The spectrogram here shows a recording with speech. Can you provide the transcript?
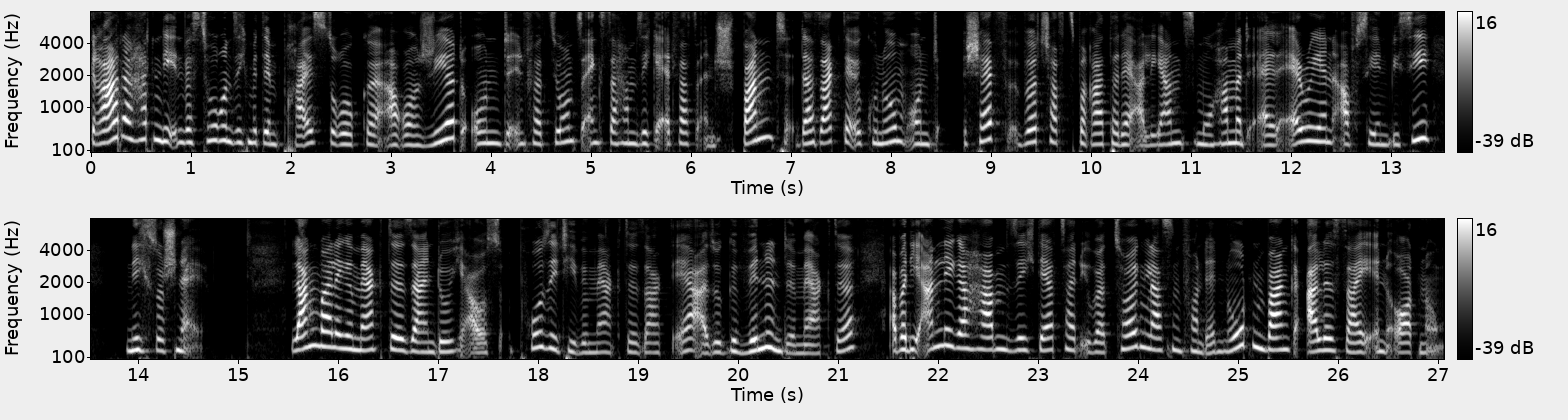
Gerade hatten die Investoren sich mit dem Preisdruck äh, arrangiert und Inflationsängste haben sich etwas entspannt. Da sagt der Ökonom und Chefwirtschaftsberater der Allianz Mohammed El-Arian auf CNBC nicht so schnell. Langweilige Märkte seien durchaus positive Märkte, sagt er, also gewinnende Märkte, aber die Anleger haben sich derzeit überzeugen lassen von der Notenbank, alles sei in Ordnung.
